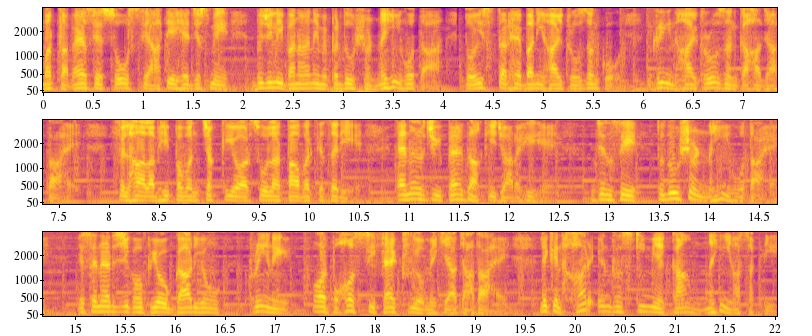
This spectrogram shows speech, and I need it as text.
मतलब ऐसे सोर्स से आती है जिसमें बिजली बनाने में प्रदूषण नहीं होता तो इस तरह बनी हाइड्रोजन को ग्रीन हाइड्रोजन कहा जाता है। फ़िलहाल अभी पवन चक्की और सोलर पावर के ज़रिए एनर्जी पैदा की जा रही है, जिनसे प्रदूषण नहीं होता है। इस एनर्जी का उपयोग गाड़ियों, ट्रेनें और बहुत सी फैक्ट्रियों में किया जाता है, लेकिन हर इंडस्ट्री में काम नहीं आ सकती।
